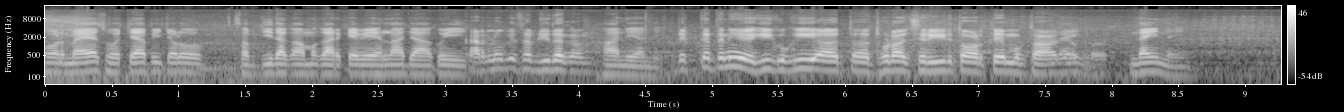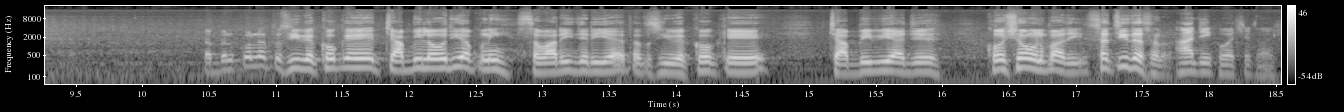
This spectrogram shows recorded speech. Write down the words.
ਹੁਣ ਮੈਂ ਇਹ ਸੋਚਿਆ ਵੀ ਚਲੋ ਸਬਜ਼ੀ ਦਾ ਕੰਮ ਕਰਕੇ ਵੇਖ ਲਾਂ ਜਾਂ ਕੋਈ ਕਰ ਲੋਗੇ ਸਬਜ਼ੀ ਦਾ ਕੰਮ? ਹਾਂਜੀ ਹਾਂਜੀ। ਦਿੱਕਤ ਨਹੀਂ ਹੋਏਗੀ ਕਿਉਂਕਿ ਥੋੜਾ ਸਰੀਰ ਤੌਰ ਤੇ ਮੁਕਤਾਜ ਹੈ। ਨਹੀਂ ਨਹੀਂ ਤਾਂ ਬਿਲਕੁਲ ਤੁਸੀਂ ਵੇਖੋ ਕਿ ਚਾਬੀ ਲਓ ਜੀ ਆਪਣੀ ਸਵਾਰੀ ਜਿਹੜੀ ਹੈ ਤਾਂ ਤੁਸੀਂ ਵੇਖੋ ਕਿ ਚਾਬੀ ਵੀ ਅੱਜ ਖੁਸ਼ ਹੋਣ ਭਾਜੀ ਸੱਚੀ ਦੱਸਣਾ। ਹਾਂਜੀ ਖੁਸ਼ ਖੁਸ਼।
